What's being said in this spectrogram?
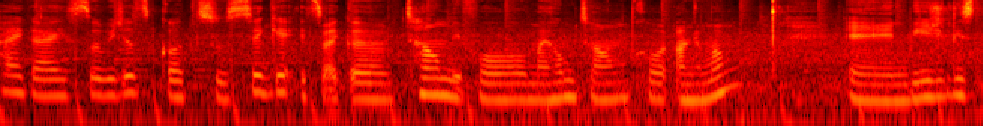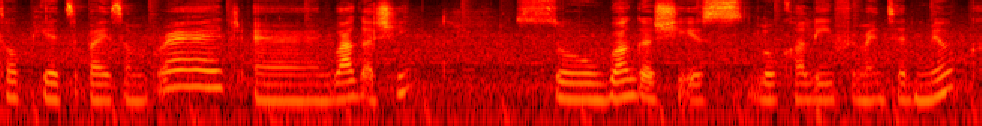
Hi guys so we just got to Sege. It's like a town before my hometown called Animam and we usually stop here to buy some bread and wagashi. So wagashi is locally fermented milk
